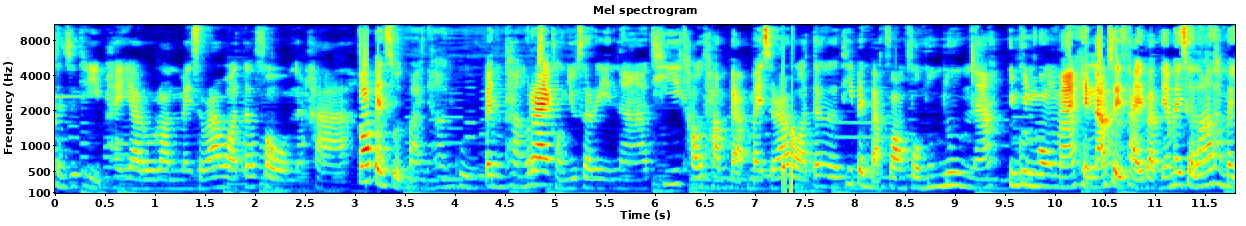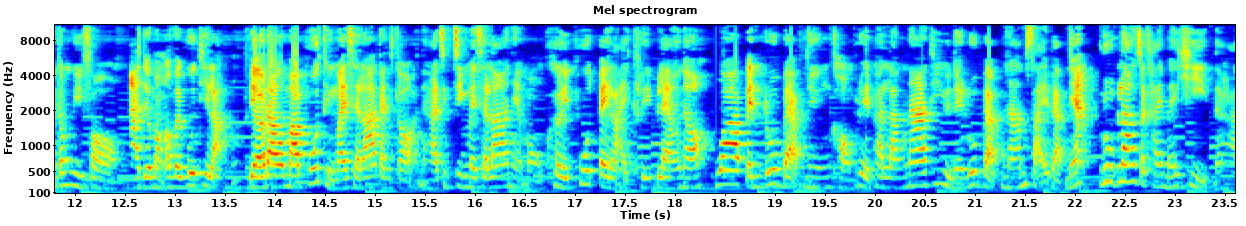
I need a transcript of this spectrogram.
Sensitive Hyaluron Micellar Water Foam นะคะ ก็เป็นสูตรใหม่นะคะคุณเป็นครั้งแรกของ Eucerin นะ ที่เขาทำแบบ Micellar Water ที่เป็นแบบฟองโฟมนุ่มๆนะคุณคุณงงไหมเห็นน้ำใสๆแบบนี้ Micellar ทำไมต้องมีฟองอะเดี๋ยวมองเอาไปพูดทีหลัง เดี๋ยวเรามาพูดถึง Micellar กันก่อนนะคะ จริงๆ Micellar เนี่ยมองเคยพูดไปหลายคลิปแล้วเนาะว่าเป็นรูปแบบหนึ่งของผลิตภัณฑ์ล้างหน้าที่อยู่ในรูปแบบน้ำใสแบบเนี้ยรูปร่างจะคล้ายไม้ขีดนะคะ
